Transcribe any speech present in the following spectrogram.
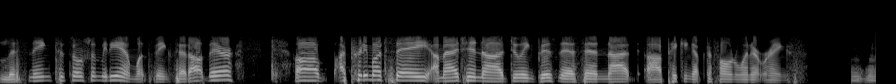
listening to social media and what's being said out there? Uh, I pretty much say imagine uh, doing business and not uh, picking up the phone when it rings. Mm-hmm.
